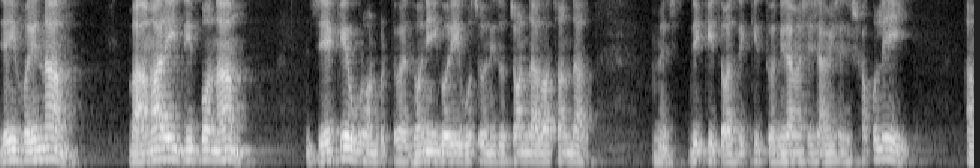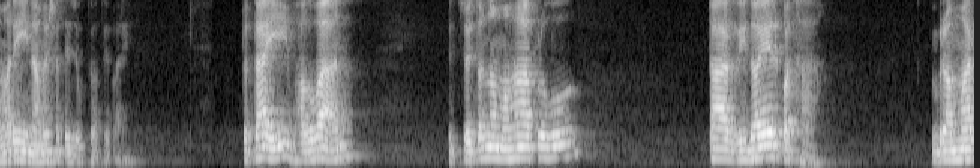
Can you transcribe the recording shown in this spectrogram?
যেই হরির নাম বা আমার এই দিব্য নাম যে কেউ গ্রহণ করতে পারে। ধনী, গরিব, উঁচু, নিচু, চণ্ডাল, অচণ্ডাল দীক্ষিত, অদীক্ষিত নিরামিষী আমিষাসী সকলেই আমার এই নামের সাথে যুক্ত হতে পারে। তো তাই ভগবান চৈতন্য মহাপ্রভু তার হৃদয়ের কথা ব্রহ্মার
